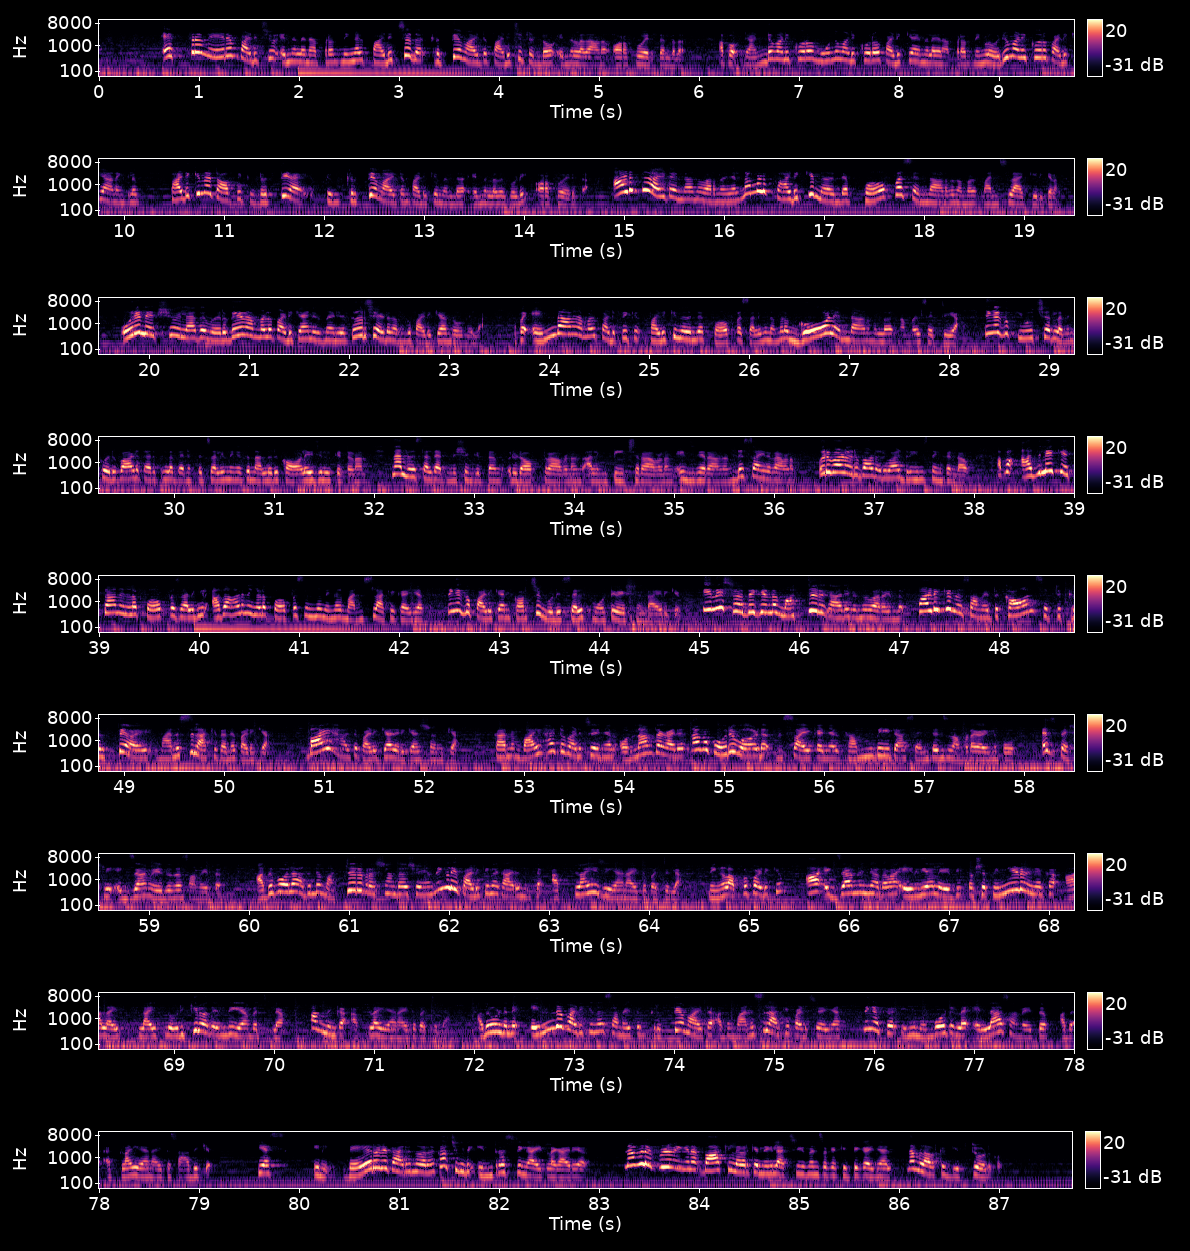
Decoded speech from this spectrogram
എത്ര നേരം പഠിച്ചു എന്നുള്ളതിനപ്പുറം നിങ്ങൾ പഠിച്ചത് കൃത്യമായിട്ട് പഠിച്ചിട്ടുണ്ടോ എന്നുള്ളതാണ് ഉറപ്പുവരുത്തേണ്ടത്. അപ്പോൾ രണ്ട് മണിക്കൂറോ മൂന്ന് മണിക്കൂറോ പഠിക്കുക എന്നുള്ളതിനപ്പുറം നിങ്ങൾ ഒരു മണിക്കൂർ പഠിക്കുകയാണെങ്കിലും പഠിക്കുന്ന ടോപ്പിക് വൃത്തിയായിട്ടും കൃത്യമായിട്ടും പഠിക്കുന്നുണ്ട് എന്നുള്ളത് കൂടി ഉറപ്പുവരുത്തുക. അടുത്തതായിട്ട് എന്താന്ന് പറഞ്ഞു കഴിഞ്ഞാൽ നമ്മൾ പഠിക്കുന്നതിന്റെ പേർപ്പസ് എന്താണെന്ന് നമ്മൾ മനസ്സിലാക്കിയിരിക്കണം. ഒരു ലക്ഷ്യമില്ലാതെ വെറുതെ നമ്മൾ പഠിക്കാനിരുന്നു കഴിഞ്ഞാൽ തീർച്ചയായിട്ടും നമുക്ക് പഠിക്കാൻ തോന്നില്ല. അപ്പൊ എന്താണ് നമ്മൾ പഠിപ്പിക്ക പഠിക്കുന്നതിന്റെ പേർപ്പസ് അല്ലെങ്കിൽ നമ്മുടെ ഗോൾ എന്താണെന്നുള്ളത് നമ്മൾ സെറ്റ് ചെയ്യുക. നിങ്ങൾക്ക് ഫ്യൂച്ചറിൽ നിങ്ങൾക്ക് ഒരുപാട് തരത്തിലുള്ള ബെനിഫിറ്റ്സ് അല്ലെങ്കിൽ നിങ്ങൾക്ക് നല്ലൊരു കോളേജിൽ കിട്ടണം നല്ലൊരു സ്ഥലത്ത് അഡ്മിഷൻ കിട്ടണം ഒരു ഡോക്ടർ ആവണം അല്ലെങ്കിൽ ടീച്ചർ ആവണം എഞ്ചിനീയർ ആവണം ഡിസൈനർ ആവണം ഒരുപാട് ഒരുപാട് ഒരുപാട് ഡ്രീംസ് നിങ്ങൾക്ക് ഉണ്ടാവും. അപ്പോൾ അതിലേക്ക് എത്താനുള്ള പേർപ്പസ് അല്ലെങ്കിൽ അതാണ് നിങ്ങളുടെ പേർപ്പസ് എന്ന് നിങ്ങൾ മനസ്സിലാക്കി കഴിഞ്ഞാൽ നിങ്ങൾക്ക് പഠിക്കാൻ കുറച്ചും കൂടി സെൽഫ് മോട്ടിവേഷൻ ഉണ്ടായിരിക്കും. ഇനി ശ്രദ്ധിക്കേണ്ട മറ്റൊരു കാര്യം എന്ന് പറയുന്നത് പഠിക്കുന്ന സമയത്ത് കോൺസെപ്റ്റ് കൃത്യമായി മനസ്സിലാക്കി തന്നെ പഠിക്കാം. ബൈ ഹാർട്ട് പഠിക്കാതിരിക്കാൻ ശ്രമിക്കാം. കാരണം ബൈ ഹാർട്ട് പഠിച്ചു കഴിഞ്ഞാൽ ഒന്നാമത്തെ കാര്യം നമുക്ക് ഒരു വേർഡ് മിസ്സായി കഴിഞ്ഞാൽ കംപ്ലീറ്റ് ആ സെന്റൻസ് നമ്മുടെ കയ്യിൽ നിന്ന് പോകും. എസ്പെഷ്യലി എക്സാം എഴുതുന്ന സമയത്ത്. അതുപോലെ അതിന്റെ മറ്റൊരു പ്രശ്നം എന്താ വെച്ച് കഴിഞ്ഞാൽ നിങ്ങൾ ഈ പഠിക്കുന്ന കാര്യം നിങ്ങൾക്ക് അപ്ലൈ ചെയ്യാനായിട്ട് പറ്റില്ല. നിങ്ങൾ അപ്പോൾ പഠിക്കും ആ എക്സാമിന് അഥവാ എഴുതിയാൽ എഴുതി പക്ഷെ പിന്നീട് നിങ്ങൾക്ക് ആ ലൈഫ് ലൈഫിൽ ഒരിക്കലും അത് എന്ത് ചെയ്യാൻ പറ്റില്ല. അത് നിങ്ങൾക്ക് അപ്ലൈ ചെയ്യാനായിട്ട് പറ്റില്ല. അതുകൊണ്ട് തന്നെ എന്ത് പഠിക്കുന്ന സമയത്തും കൃത്യമായിട്ട് അത് മനസ്സിലാക്കി പഠിച്ചു കഴിഞ്ഞാൽ നിങ്ങൾക്ക് ഇനി മുമ്പോട്ടുള്ള എല്ലാ സമയത്തും അത് അപ്ലൈ ചെയ്യാനായിട്ട് സാധിക്കും. യെസ് ഇനി വേറൊരു കാര്യം എന്ന് പറയുന്നത് കുറച്ചും കൂടി ഇൻട്രസ്റ്റിംഗ് ആയിട്ടുള്ള കാര്യമാണ്. നമ്മൾ എപ്പോഴും ഇങ്ങനെ ബാക്കിയുള്ളവർക്ക് എന്തെങ്കിലും അച്ചീവ്മെന്റ്സ് ഒക്കെ കിട്ടിക്കഴിഞ്ഞാൽ നമ്മൾ അവർക്ക് ഗിഫ്റ്റ് കൊടുക്കും.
